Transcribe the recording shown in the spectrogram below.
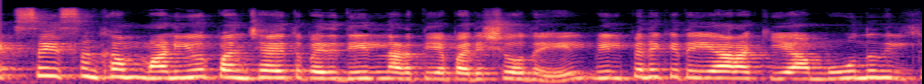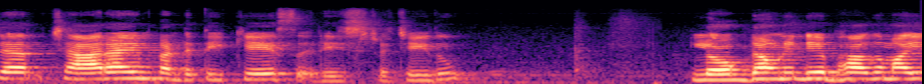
എക്സൈസ് സംഘം മണിയൂർ പഞ്ചായത്ത് പരിധിയിൽ നടത്തിയ പരിശോധനയിൽ വിൽപ്പനയ്ക്ക് തയ്യാറാക്കിയ മൂന്ന് ലിറ്റർ ചാരായം കണ്ടെത്തി കേസ് രജിസ്റ്റർ ചെയ്തു. ലോക്ക്ഡൌണിന്റെ ഭാഗമായി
